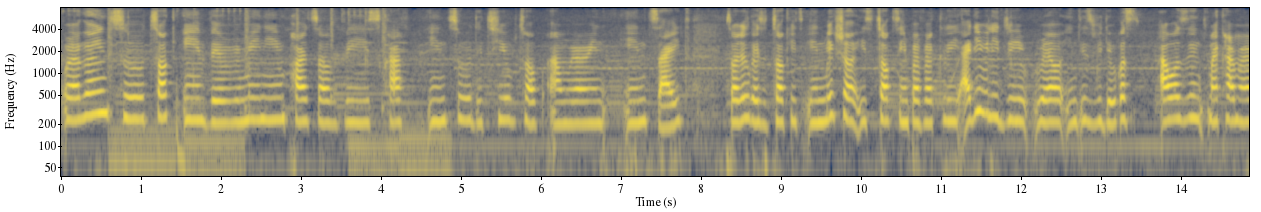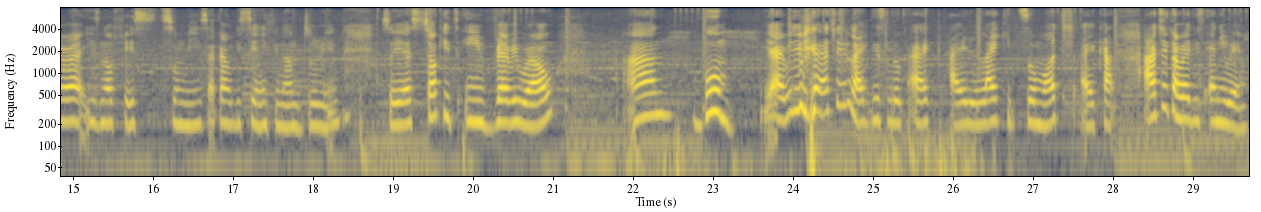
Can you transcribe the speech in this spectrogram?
we're going to tuck in the remaining parts of the scarf into the tube top I'm wearing inside. So I'm just going to tuck it in. Make sure it's tucked in perfectly. I didn't really do it well in this video because I wasn't my camera is not faced to me so I can't really see anything I'm doing. So yes tuck it in very well. And boom. Yeah i really, really actually like this look. I i like it so much. I can't i actually can wear this anywhere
